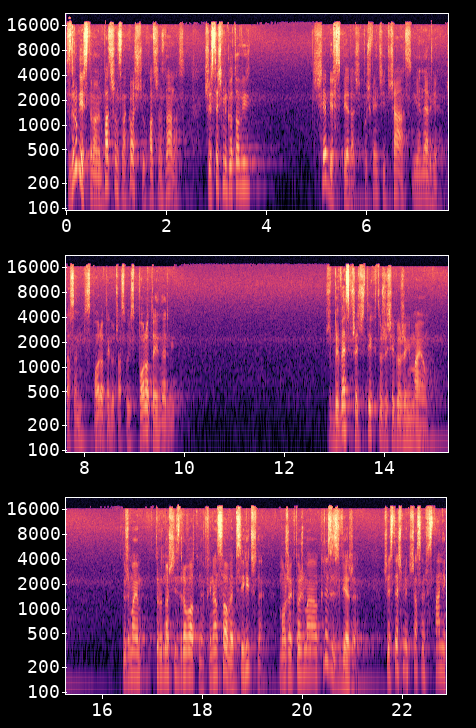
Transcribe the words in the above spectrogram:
z drugiej strony, patrząc na Kościół, patrząc na nas, czy jesteśmy gotowi siebie wspierać, poświęcić czas i energię, czasem sporo tego czasu i sporo tej energii, żeby wesprzeć tych, którzy się gorzej mają, którzy mają trudności zdrowotne, finansowe, psychiczne. Może ktoś ma kryzys w wierze. Czy jesteśmy czasem w stanie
